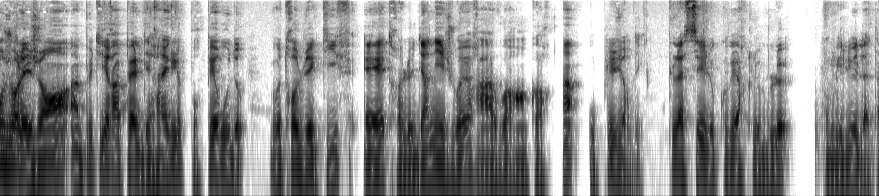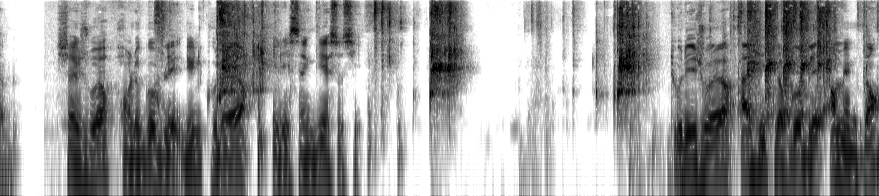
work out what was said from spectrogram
Bonjour les gens, un petit rappel des règles pour Perudo. Votre objectif est être le dernier joueur à avoir encore un ou plusieurs dés. Placez le couvercle bleu au milieu de la table. Chaque joueur prend le gobelet d'une couleur et les 5 dés associés. Tous les joueurs agitent leur gobelet en même temps,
